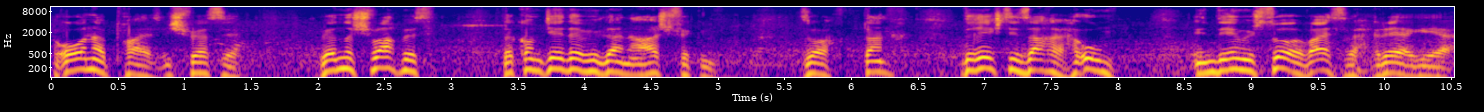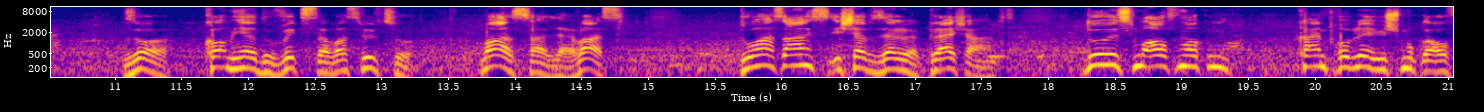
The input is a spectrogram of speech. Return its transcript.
ohne Preis, ich schwör's dir. Wenn du schwach bist, da kommt jeder will deinen Arsch ficken. So, dann drehe ich die Sache um, indem ich so, weißt du, reagiere. So, komm her, du Wichser, was willst du? Was, Alter, was? Du hast Angst, ich habe selber gleich Angst. Du willst aufmucken, kein Problem, ich muck auf.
